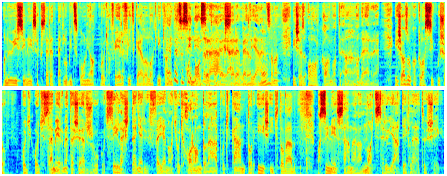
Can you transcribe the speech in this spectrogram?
A női színészek szeretnek lubickolni akkor, hogyha férfit kell alakítani. Hát ez a, a nadrág szerepet játszanak, nem? és ez alkalmat ad erre. És azok a klasszikusok, hogy, hogy szemérmetes erzsók, hogy széles tenyerű feje nagy, hogy harangláb, hogy kántor, és így tovább, a színész számára nagyszerű játék lehetőségek.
